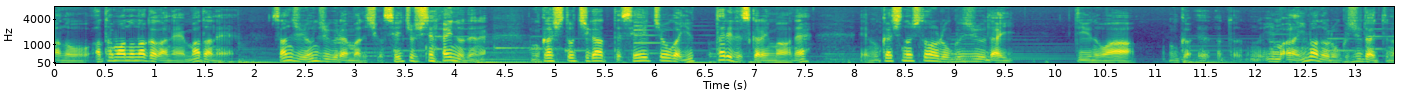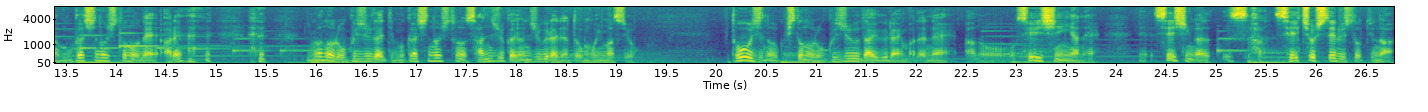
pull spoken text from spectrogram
あの頭の中がねまだね3040ぐらいまでしか成長してないのでね昔と違って成長がゆったりですから今はね。昔の人の60代っていうのは今今の60代っていうのは昔の人のねあれ？今の60代って昔の人の30か40ぐらいだと思いますよ。当時の人の60代ぐらいまでねあの精神やね精神が成長してる人っていうのは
